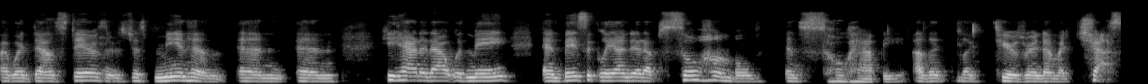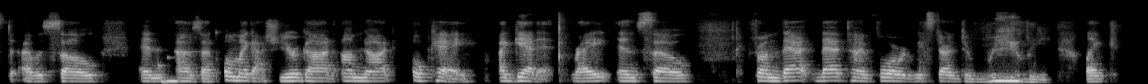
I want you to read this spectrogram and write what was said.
I went downstairs, and it was just me and him, and and he had it out with me, and basically ended up so humbled and so happy. I let like tears ran down my chest. I was so, and I was like, oh my gosh, you're God. I'm not okay. I get it. Right. And so from that that time forward we started to really like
